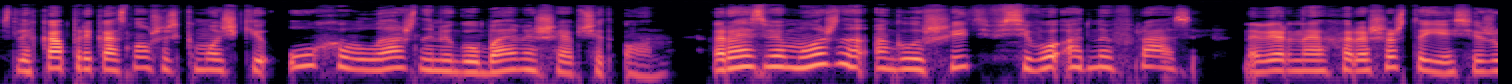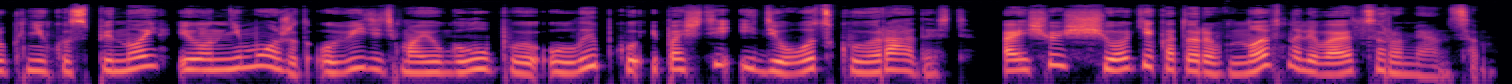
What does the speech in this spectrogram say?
Слегка прикоснувшись к мочке уха, влажными губами шепчет он. Разве можно оглушить всего одной фразой? Наверное, хорошо, что я сижу к Нику спиной, и он не может увидеть мою глупую улыбку и почти идиотскую радость. А еще щеки, которые вновь наливаются румянцем.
